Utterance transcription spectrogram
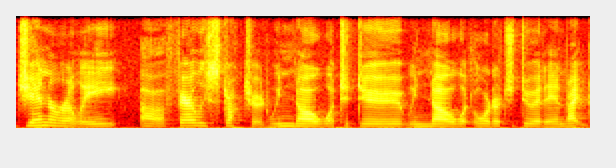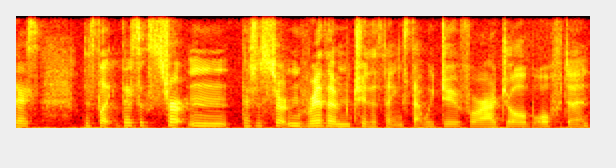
generally uh, fairly structured. We know what to do. We know what order to do it in. Right? There's there's like there's a certain there's a certain rhythm to the things that we do for our job often.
